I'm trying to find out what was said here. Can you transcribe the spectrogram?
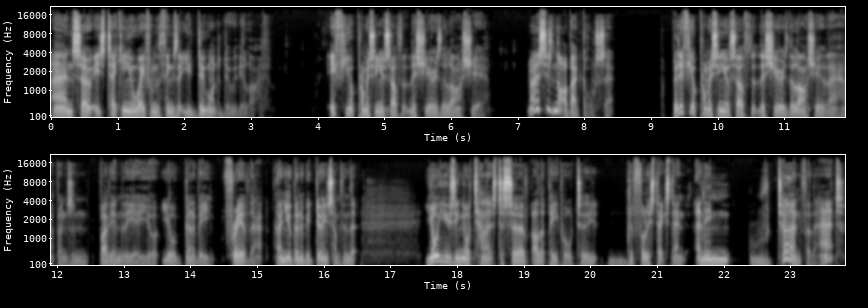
And so it's taking you away from the things that you do want to do with your life. If you're promising yourself that this year is the last year, now this is not a bad goal to set. But if you're promising yourself that this year is the last year that that happens, and by the end of the year you're you're going to be free of that, and you're going to be doing something that you're using your talents to serve other people to the fullest extent, and in return for that,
